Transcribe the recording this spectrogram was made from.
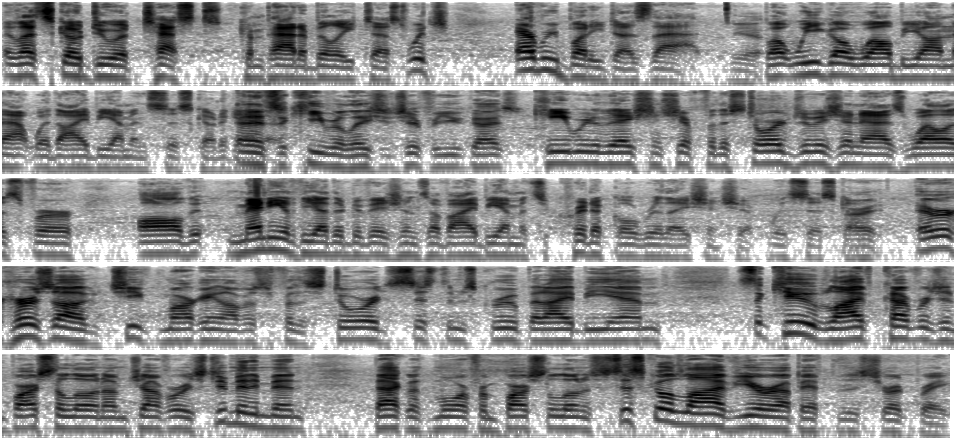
let's go do a test, compatibility test, which everybody does that. Yeah. But we go well beyond that with IBM and Cisco together. And it's a key relationship for you guys? Key relationship for the storage division as well as for all the, many of the other divisions of IBM. It's a critical relationship with Cisco. All right, Eric Herzog, Chief Marketing Officer for the Storage Systems Group at IBM. It's theCUBE, live coverage in Barcelona. I'm John Furrier, Stu Miniman, back with more from Barcelona Cisco Live Europe after this short break.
